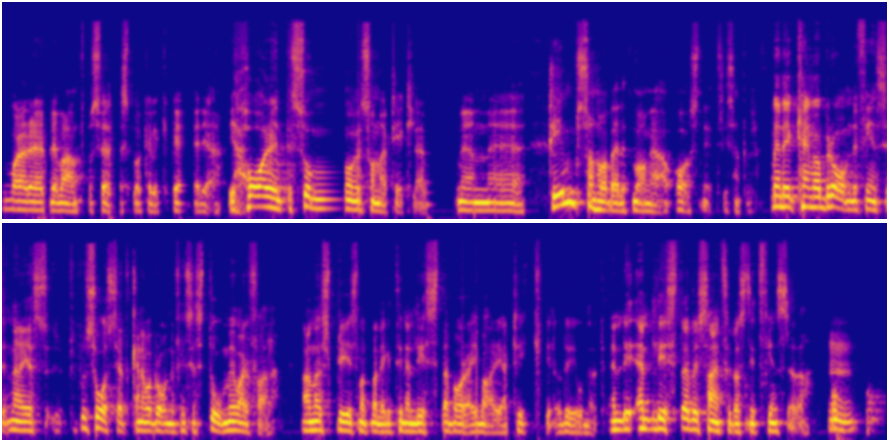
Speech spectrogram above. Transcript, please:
vara relevant på svenskspråkiga Wikipedia. Vi har inte så många sådana artiklar. Men eh, Simpson har väldigt många avsnitt till exempel. Men det kan vara bra om det finns, när det är, på så sätt kan det vara bra om det finns en stomme i varje fall. Annars blir det som att man lägger till en lista bara i varje artikel och det är onödigt. En, en lista över Seinfeld-avsnitt finns redan. Mm. Och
